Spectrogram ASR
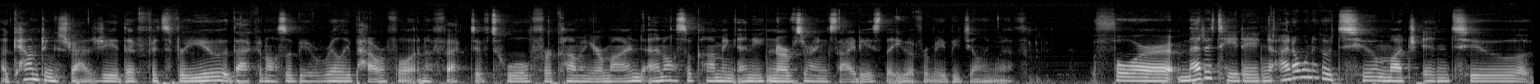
a counting strategy that fits for you, that can also be a really powerful and effective tool for calming your mind and also calming any nerves or anxieties that you ever may be dealing with. For meditating, I don't want to go too much into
